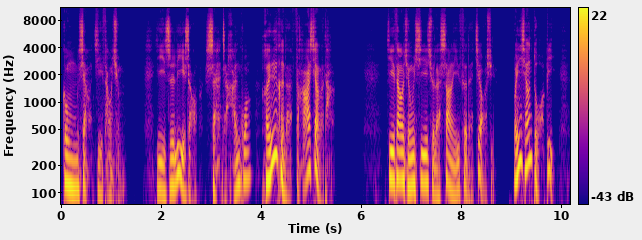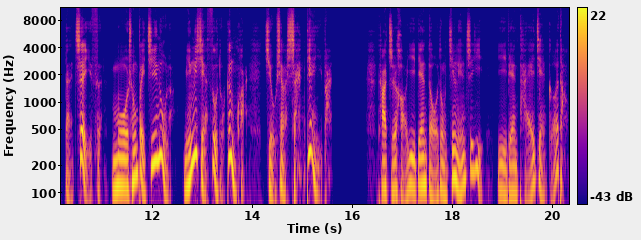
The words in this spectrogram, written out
攻向姬苍穹，一只利爪闪着寒光，狠狠地砸向了他。姬苍穹吸取了上一次的教训，本想躲避，但这一次母虫被激怒了，明显速度更快，就像闪电一般。他只好一边抖动精灵之翼，一边抬剑格挡。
